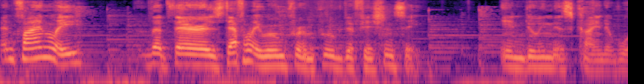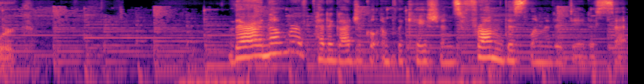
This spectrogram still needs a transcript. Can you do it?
And finally, that there is definitely room for improved efficiency in doing this kind of work. There are a number of pedagogical implications from this limited data set.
